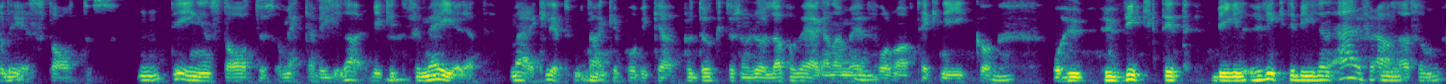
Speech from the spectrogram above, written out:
och det är status. Mm. Det är ingen status att mecka bilar, vilket för mig är rätt märkligt med tanke på vilka produkter som rullar på vägarna med Mm. form av teknik och, Mm. och hur, hur, viktigt bil, hur viktig bilen är för Mm. alla, som,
